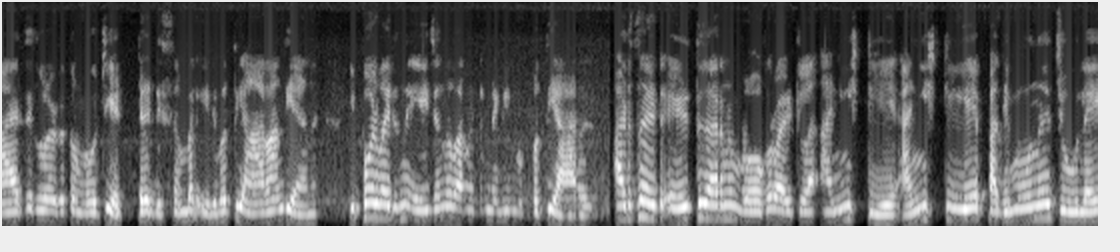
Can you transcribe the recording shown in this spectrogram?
ആയിരത്തി തൊള്ളായിരത്തി തൊണ്ണൂറ്റി എട്ട് ഡിസംബർ ഇരുപത്തി ആറാം തീയതിയാണ് ഇപ്പോൾ വരുന്ന ഏജ് എന്ന് പറഞ്ഞിട്ടുണ്ടെങ്കിൽ മുപ്പത്തി ആറ് അടുത്തതായിട്ട് എഴുത്തുകാരനും ബ്ലോഗറും ആയിട്ടുള്ള Aneesh T A. Aneesh T A പതിമൂന്ന് ജൂലൈ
